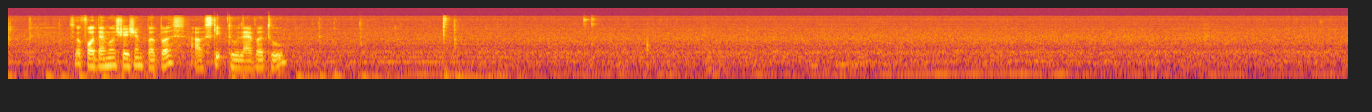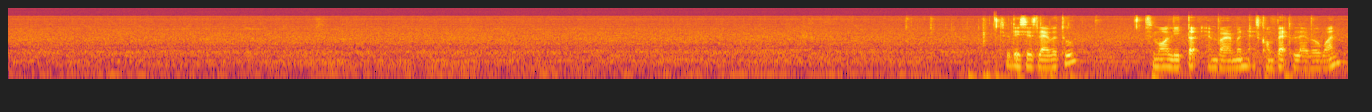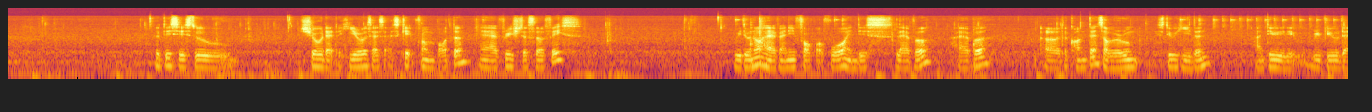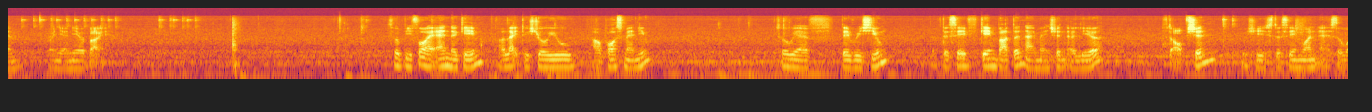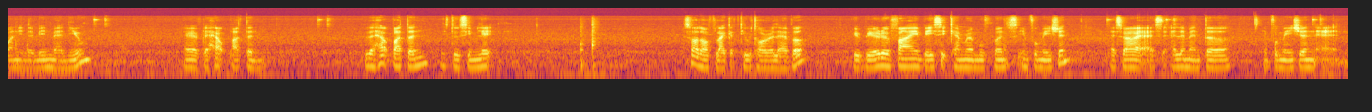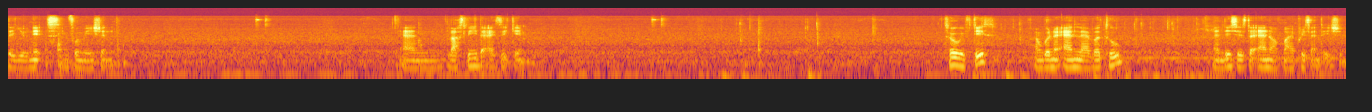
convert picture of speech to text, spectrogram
So for demonstration purpose, I'll skip to level 2 so this is level 2 it's more littered environment as compared to level 1 so this is to show that the heroes has escaped from bottom and have reached the surface. We do not have any fog of war in this level. However uh, the contents of the room is still hidden until you reveal them when you're nearby. So before I end the game I'd like to show you our pause menu so we have the resume the save game button I mentioned earlier the option which is the same one as the one in the main menu. And we have the help button. The help button is to simulate sort of like a tutorial level. You'll be able to find basic camera movements information as well as elemental information and the units information and lastly the exit game. So with this I'm going to end level 2 and this is the end of my presentation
